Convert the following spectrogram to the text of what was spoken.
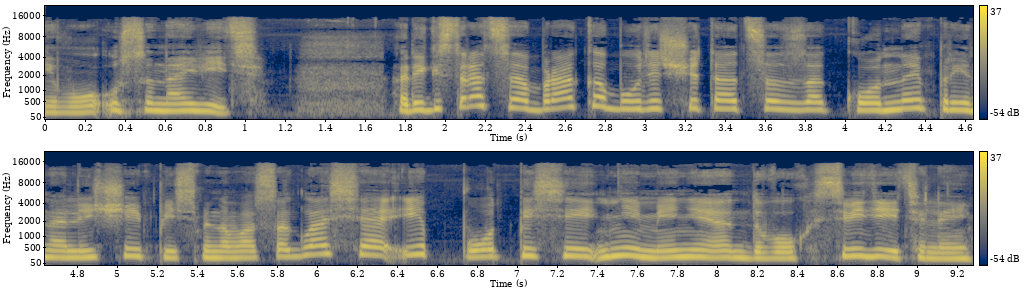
его усыновить. Регистрация брака будет считаться законной при наличии письменного согласия и подписи не менее двух свидетелей.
